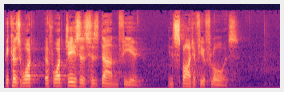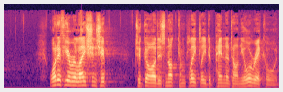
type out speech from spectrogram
because what, of what Jesus has done for you, in spite of your flaws? What if your relationship to God is not completely dependent on your record,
